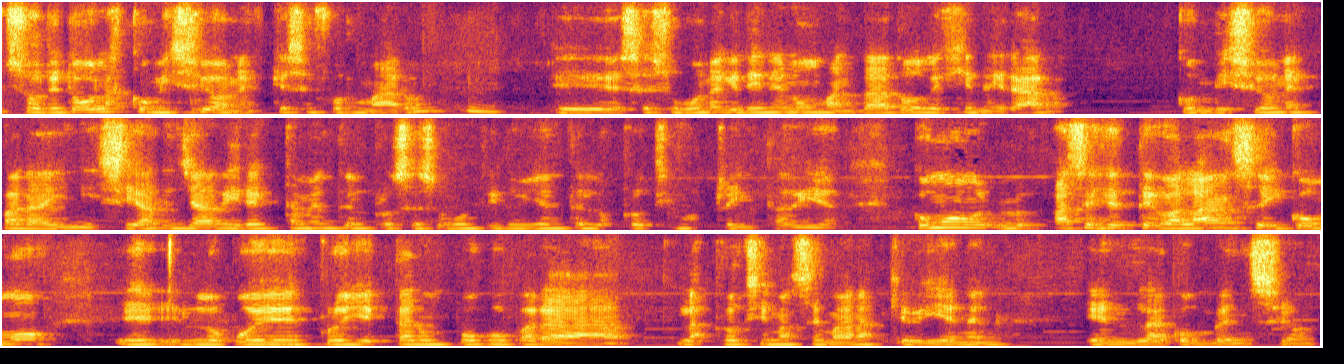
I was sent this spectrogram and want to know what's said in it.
sobre todo las comisiones que se formaron, mm. eh, se supone que tienen un mandato de generar condiciones para iniciar ya directamente el proceso constituyente en los próximos 30 días. ¿Cómo haces este balance y cómo eh, lo puedes proyectar un poco para las próximas semanas que vienen en la convención?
